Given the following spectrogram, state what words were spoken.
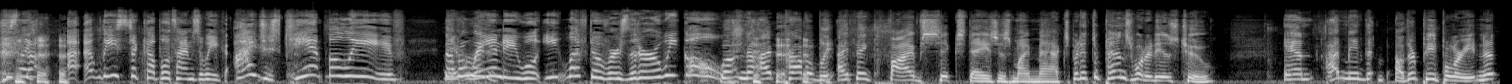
He's like, "A- at least a couple times a week, I just can't believe No, that but Randy will eat leftovers that are a week old. Well, no, I probably I think five six days is my max, but it depends what it is too. And I mean, other people are eating it.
